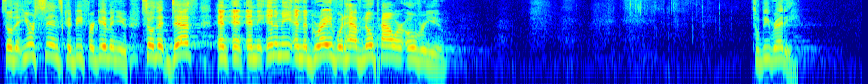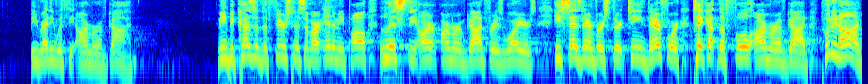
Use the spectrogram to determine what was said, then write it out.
so that your sins could be forgiven you, so that death and, and, and the enemy and the grave would have no power over you. So be ready. Be ready with the armor of God. I mean, because of the fierceness of our enemy, Paul lists the armor of God for his warriors. He says there in verse 13, Therefore, take up the full armor of God, put it on,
